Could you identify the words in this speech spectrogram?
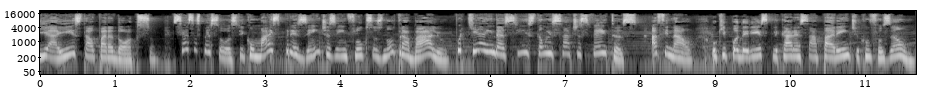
E aí está o paradoxo. Se essas pessoas ficam mais presentes em fluxos no trabalho, por que ainda assim estão insatisfeitas? Afinal, o que poderia explicar essa aparente confusão?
